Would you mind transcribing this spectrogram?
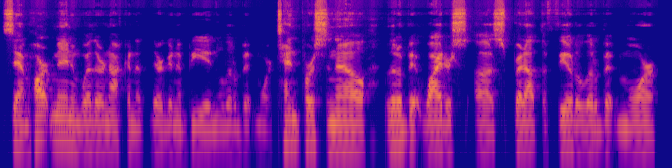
Sam Hartman and whether or not gonna, they're going to be in a little bit more 10 personnel, a little bit wider uh, spread out the field, a little bit more.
